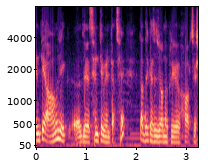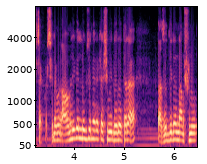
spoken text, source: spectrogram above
এনটি আওয়ামী লীগ যে সেন্টিমেন্ট আছে, তাদের কাছে জনপ্রিয় হওয়ার চেষ্টা করছেন এবং আওয়ামী লীগের লোকজনের একটা সুবিধা হলো তারা তাজউদ্দিনের নাম শুনুক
